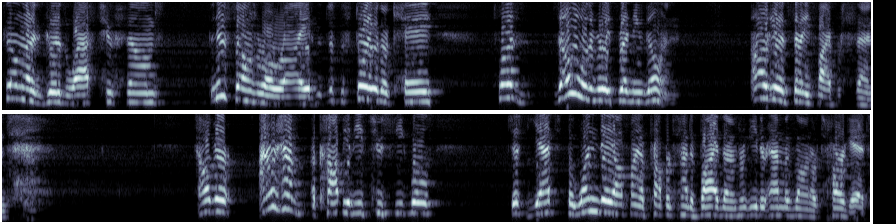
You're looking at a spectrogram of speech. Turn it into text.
Still not as good as the last two films. The new songs were alright, just the story was okay, Plus, Zelda was a really threatening villain. I'll give it 75%. However, I don't have a copy of these two sequels just yet, but one day I'll find a proper time to buy them from either Amazon or Target.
